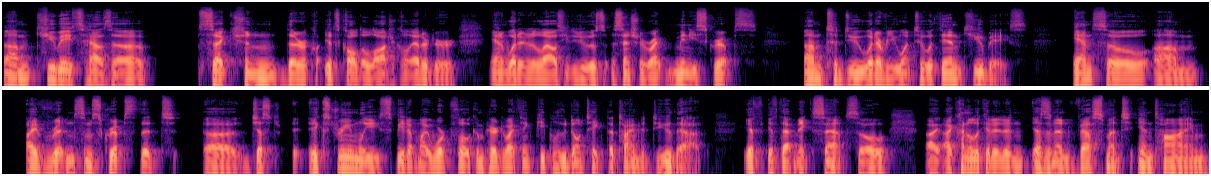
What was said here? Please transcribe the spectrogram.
um, Cubase has a section that are it's called a logical editor, and what it allows you to do is essentially write mini scripts um, to do whatever you want to within Cubase. And so um, I've written some scripts that uh, just extremely speed up my workflow compared to I think people who don't take the time to do that. If if that makes sense. So I, I kind of look at it in, as an investment in time.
